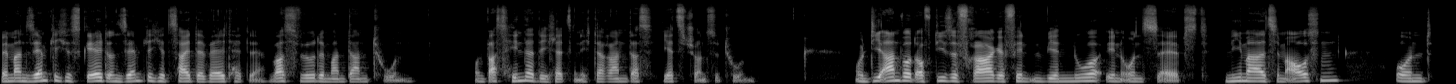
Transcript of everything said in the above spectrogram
wenn man sämtliches Geld und sämtliche Zeit der Welt hätte, was würde man dann tun? Und was hindert dich letztendlich daran, das jetzt schon zu tun? Und die Antwort auf diese Frage finden wir nur in uns selbst, niemals im Außen und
